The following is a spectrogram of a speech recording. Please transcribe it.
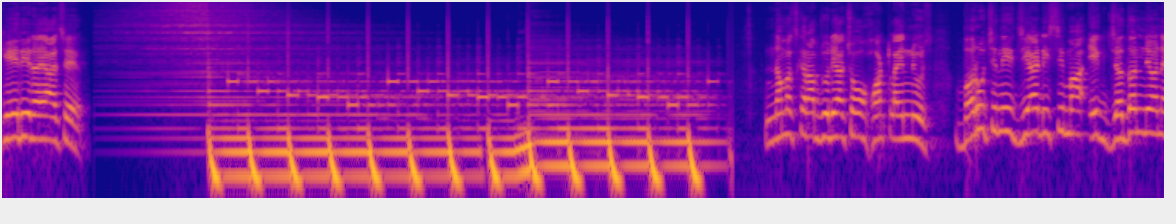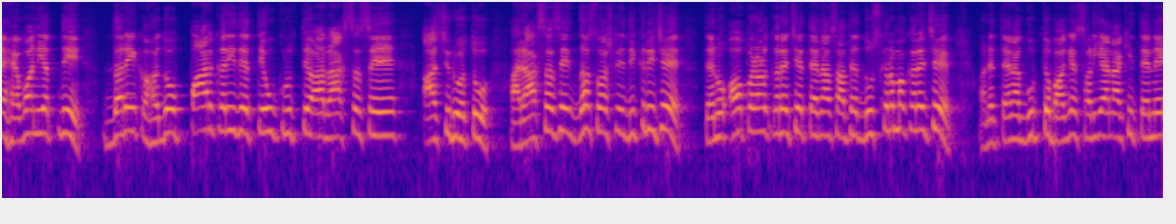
ઘેરી રહ્યા છે. નમસ્કાર, આપ જોઈ રહ્યા છો હોટલાઇન ન્યૂઝ ભરૂચની જીઆરડીસીમાં એક જધન્ય અને હેવાનિયતની દરેક હદો પાર કરી દે તેવું કૃત્ય આ રાક્ષસે આચર્યું હતું. આ રાક્ષસ એક દસ વર્ષની દીકરી છે, તેનું અપહરણ કરે છે, તેના સાથે દુષ્કર્મ કરે છે અને તેના ગુપ્ત ભાગે સળિયા નાખી તેને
